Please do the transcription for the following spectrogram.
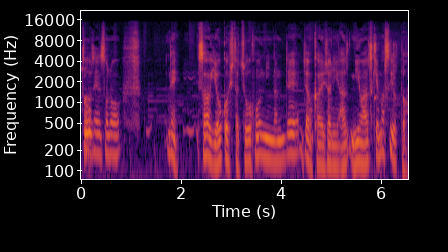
当然その、ね、騒ぎを起こした張本人なんで、じゃあ会社にあ身を預けますよと。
